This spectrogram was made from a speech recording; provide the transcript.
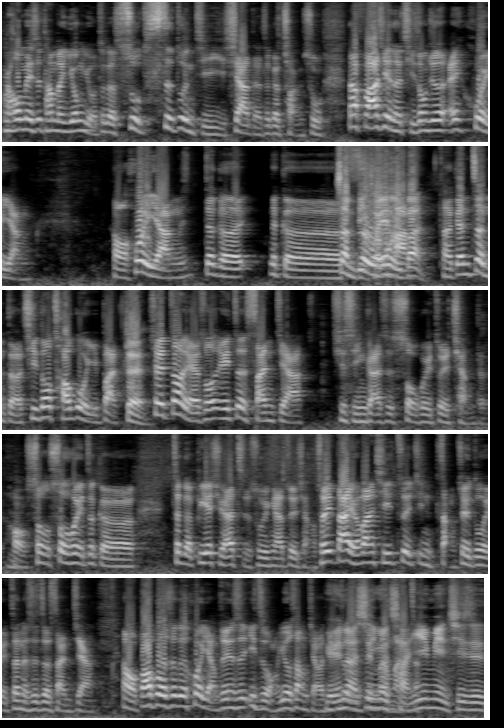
那后面是他们拥有这个数四吨级以下的这个船数，那发现呢，其中就是哎慧洋。哦，惠阳这个那个占比超过一半，它，跟正德其实都超过一半。对，所以照理来说，哎，这三家其实应该是受惠最强的。好、哦，受受惠这个。这个 BHI 指数应该最强，所以大家有发现，其实最近涨最多也真的是这三家。那哦，包括这个慧洋这件事一直往右上角，原来是因为产业面，其实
